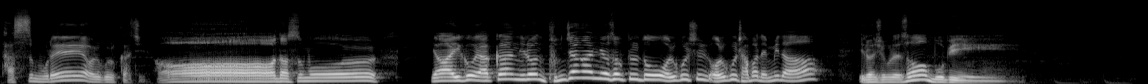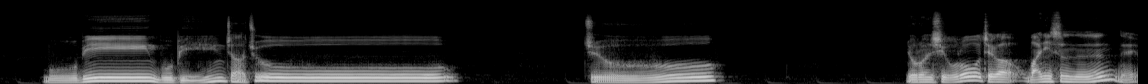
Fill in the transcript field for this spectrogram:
다스몰의 얼굴까지. 아, 다스몰. 야, 이거 약간 이런 분장한 녀석들도 얼굴 실- 얼굴 잡아냅니다. 이런 식으로 해서 moving. moving, moving. 자, 쭉. 쭉. 이런 식으로 제가 많이 쓰는 네,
